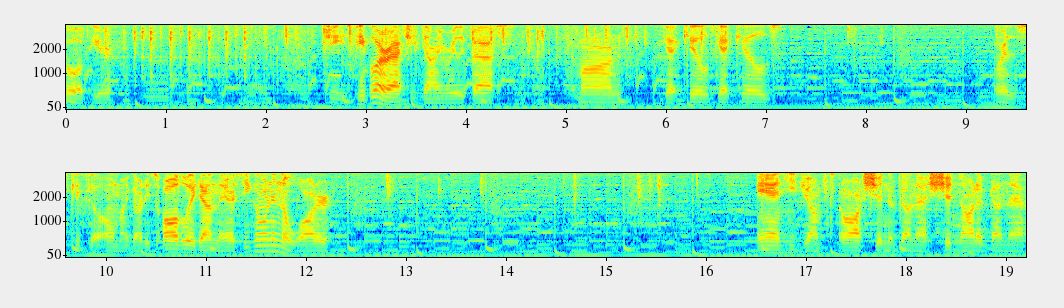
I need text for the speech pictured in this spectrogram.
Go up here. Jeez, people are actually dying really fast. Come on, get kills, get kills. Where does this kid go? Oh my god, he's all the way down there. Is he going in the water? And he jumped. Oh, I shouldn't have done that. Should not have done that.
